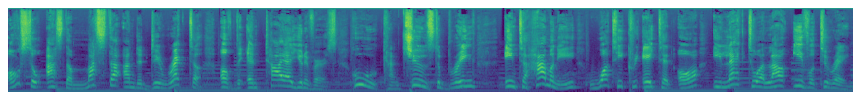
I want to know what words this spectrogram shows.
also as the master and the director of the entire universe, who can choose to bring into harmony what he created or elect to allow evil to reign.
